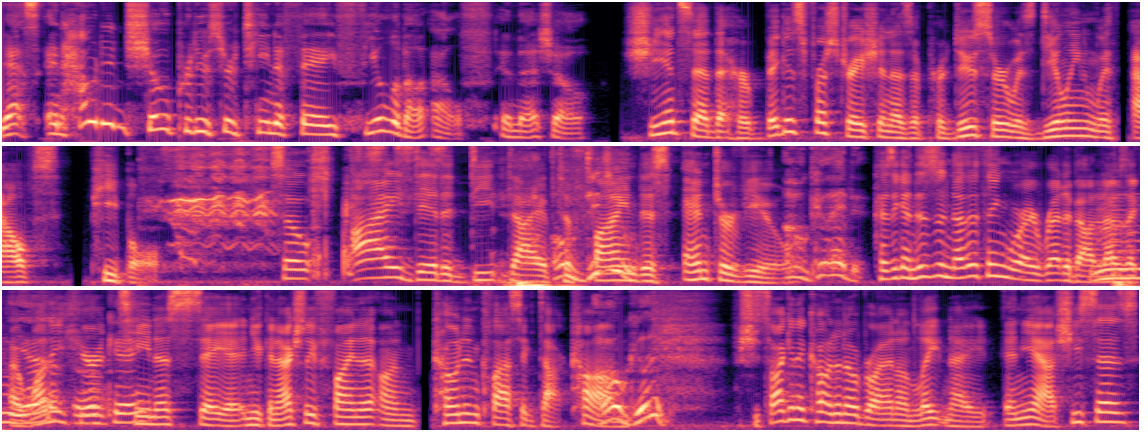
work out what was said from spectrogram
Yes, and how did show producer Tina Fey feel about Alf in that show? She had said that her biggest frustration as a producer was dealing with Alf's people. So I did a deep dive Oh, to find you? this interview. Oh, good. Because again, this is another thing where I read about it. I was like, Mm, I yeah, want to hear okay. Tina say it. And you can actually find it on ConanClassic.com. oh, good. She's talking to Conan O'Brien on late night. And yeah, she says,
